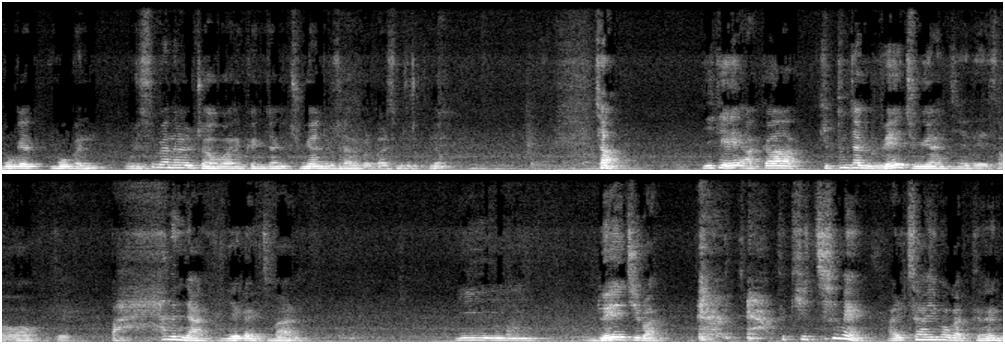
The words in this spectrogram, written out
목의 목은 우리 수면을 좌우하는 굉장히 중요한 요소라는 걸 말씀드렸고요. 자, 이게 아까 깊은 잠이 왜 중요한지에 대해서 이제 많은 약 이해가 있지만 이 뇌질환 특히 치매, 알츠하이머 같은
